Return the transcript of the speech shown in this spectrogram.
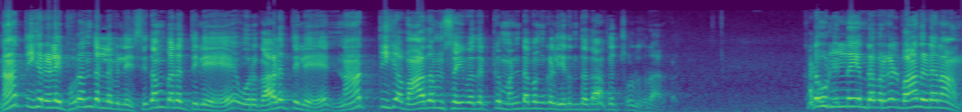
நாத்திகர்களை புறந்தள்ளவில்லை. சிதம்பரத்திலே ஒரு காலத்திலே நாத்திக வாதம் செய்வதற்கு மண்டபங்கள் இருந்ததாக சொல்கிறார்கள். கடவுள் இல்லை என்றவர்கள் வாதிடலாம்.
